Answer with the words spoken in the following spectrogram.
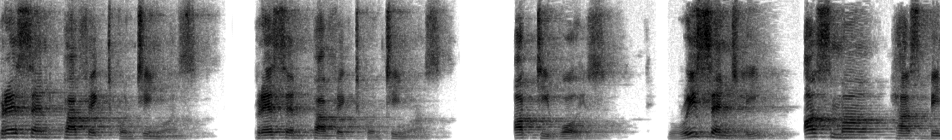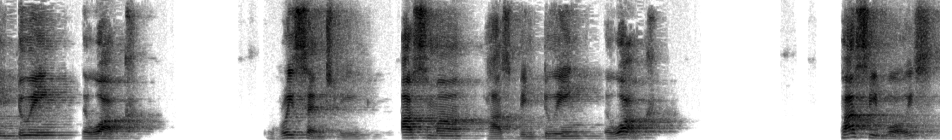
Present perfect continuous. Present perfect continuous. Active voice. Recently, Asma has been doing the work. Recently, Asma has been doing the work. Passive voice.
